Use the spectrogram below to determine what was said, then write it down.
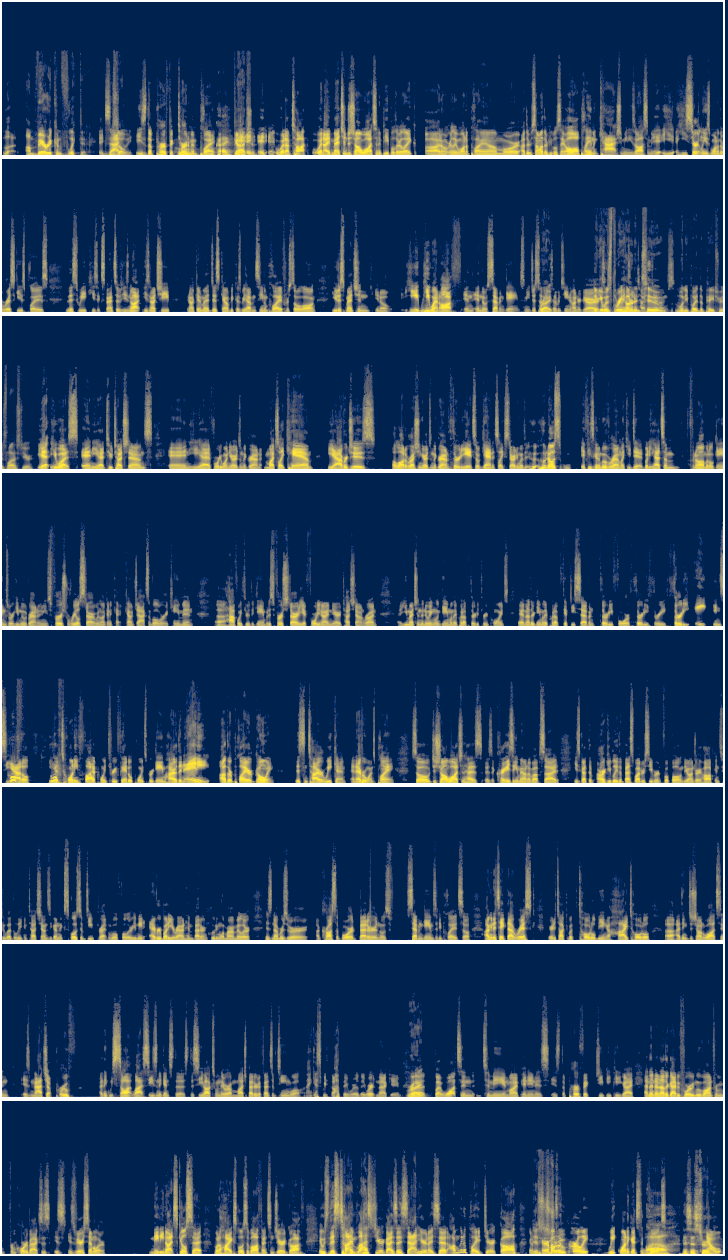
I'm very conflicted. Exactly. So, He's the perfect tournament Ooh, play. Okay. Gotcha. It, it, it, when I'm talk when I mentioned Deshaun Watson to people, they're like, "Oh, I don't really want to play him," or other some other people say, "Oh, I'll play him in cash." I mean, he's awesome. he he certainly is one of the riskiest plays this week. He's expensive. He's not he's not cheap. You're not getting him at a discount because we haven't seen him play for so long. You just mentioned, you know, he he went off in, in those seven games. I mean, just right. seventeen hundred yards. I think it was three hundred and two when he played the Patriots last year. Yeah, he was, and he had two touchdowns, and he had forty one yards on the ground. Much like Cam, he averages a lot of rushing yards on the ground, thirty eight. So again, it's like starting with who, who knows if he's going to move around like he did, but he had some phenomenal games where he moved around. I mean, his first real start. We're not going to count Jacksonville where he came in uh, halfway through the game. But his first start, he had 49 yard touchdown run. Uh, you mentioned the New England game when they put up 33 points. They had another game where they put up 57, 34, 33, 38 in Seattle. Oof. He Oof. had 25.3 FanDuel points per game, higher than any other player going this entire weekend, and everyone's playing. So Deshaun Watson has, has a crazy amount of upside. He's got the arguably the best wide receiver in football and DeAndre Hopkins, who led the league in touchdowns. He got an explosive deep threat in Will Fuller. He made everybody around him better, including Lamar Miller. His numbers were across the board better in those seven games that he played. So I'm going to take that risk. We already talked about the total being a high total. Uh, I think Deshaun Watson is matchup proof. I think we saw it last season against the the Seahawks when they were a much better defensive team. Well, I guess we thought they were. They weren't in that game, right? Uh, but Watson, to me, in my opinion, is is the perfect GPP guy. And then another guy before we move on from from quarterbacks is is is very similar. Maybe not skill set, but a high explosive offense. And Jared Goff. It was this time last year, guys. I sat here and I said, I'm going to play Jared Goff. I'm going to pair him true. up with Gurley. Week one against the wow, Colts. This is true. Now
